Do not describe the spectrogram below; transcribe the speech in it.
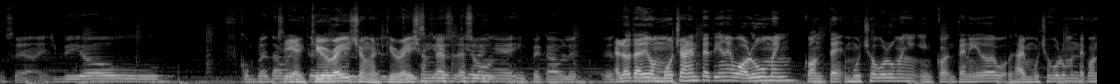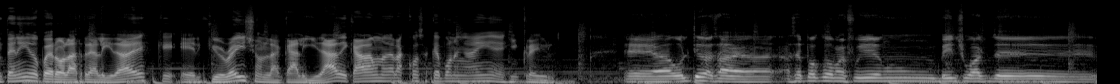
O sea, HBO completamente. Sí, el curation, el, curation de, su. Es impecable. Es lo que te digo, este, mucha gente tiene volumen, mucho volumen en contenido, o sea, hay mucho volumen de contenido, pero la realidad es que el curation, la calidad de cada una de las cosas que ponen ahí es increíble. Eh, último, o sea, hace poco me fui en un binge watch de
